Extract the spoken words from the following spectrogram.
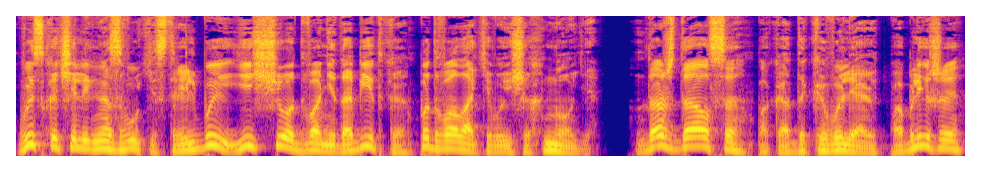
выскочили на звуки стрельбы еще два недобитка, подволакивающих ноги. Дождался, пока доковыляют поближе,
